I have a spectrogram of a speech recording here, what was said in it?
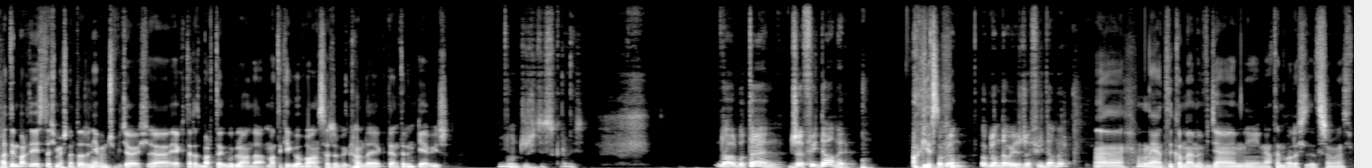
A tym bardziej jest to śmieszne to, że nie wiem, czy widziałeś, e, jak teraz Bartek wygląda. Ma takiego wąsa, że wygląda jak ten Trynkiewicz. No, Jesus Christ. No, albo ten, Jeffrey Dahmer. O Jezu. Ogląd oglądałeś Jeffrey Dahmer? E, nie, tylko memy widziałem i na tym wolę się zatrzymać.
